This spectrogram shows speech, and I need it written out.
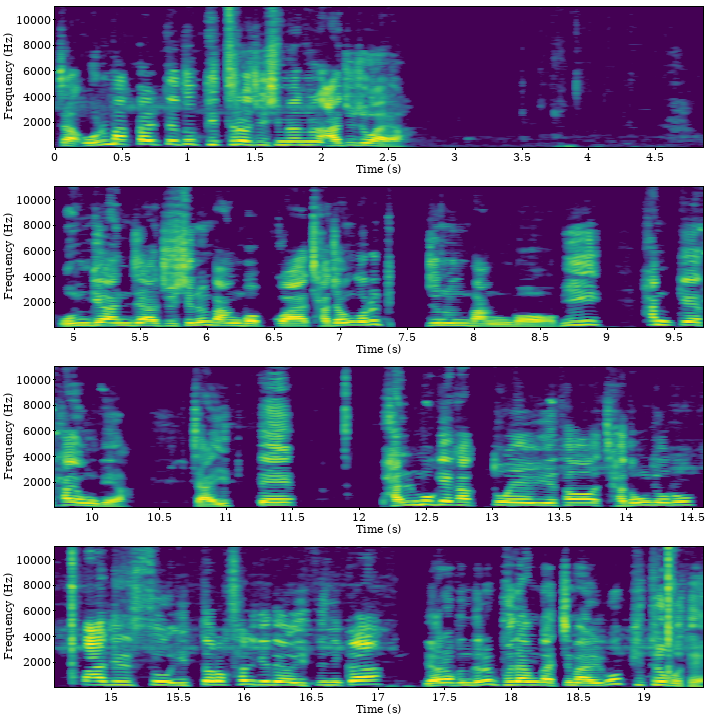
자, 오르막 갈 때도 비틀어 주시면 아주 좋아요. 옮겨 앉아 주시는 방법과 자전거를 주는 방법이 함께 사용돼요. 자, 이때 발목의 각도에 의해서 자동적으로 빠질 수 있도록 설계되어 있으니까 여러분들은 부담 갖지 말고 비틀어 보세요.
